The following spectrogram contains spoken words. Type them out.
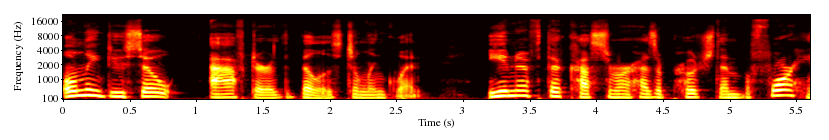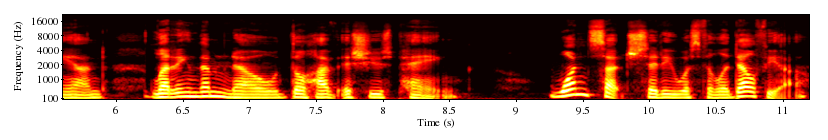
only do so after the bill is delinquent, even if the customer has approached them beforehand, letting them know they'll have issues paying. One such city was Philadelphia,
